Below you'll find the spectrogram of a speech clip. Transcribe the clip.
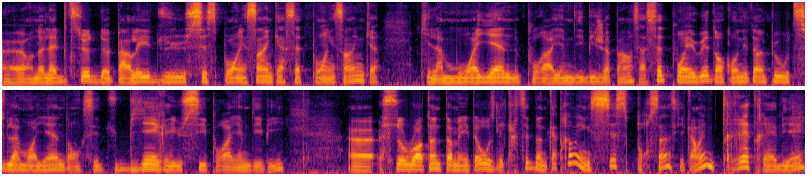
Euh, on a l'habitude de parler du 6.5 à 7.5, qui est la moyenne pour IMDB, je pense. À 7.8, donc on est un peu au-dessus de la moyenne, donc c'est du bien réussi pour IMDB. Euh, sur Rotten Tomatoes, les critiques donnent 86%, ce qui est quand même très très bien.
